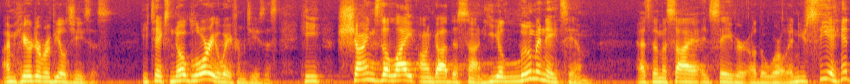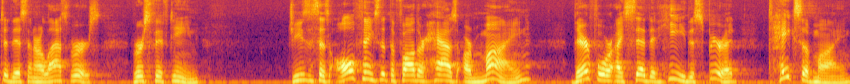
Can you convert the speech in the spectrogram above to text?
I'm here to reveal Jesus. He takes no glory away from Jesus. He shines the light on God the Son. He illuminates him as the Messiah and Savior of the world. And you see a hint of this in our last verse, verse 15, Jesus says, All things that the Father has are mine. Therefore, I said that He, the Spirit, takes of mine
